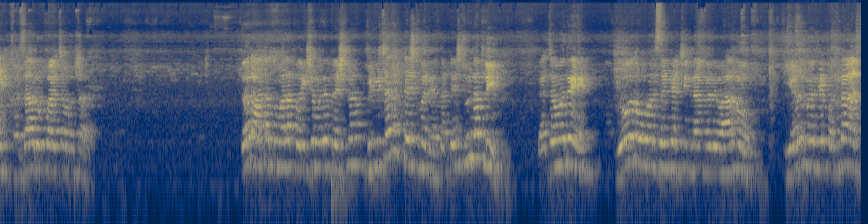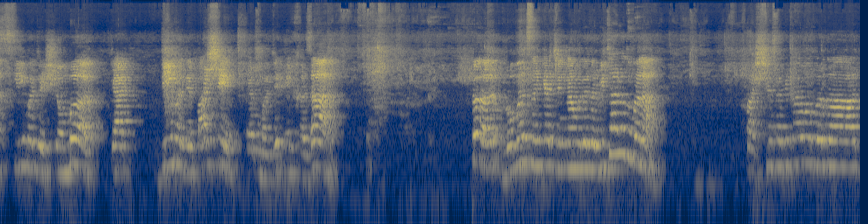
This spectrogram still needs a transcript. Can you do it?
एक हजार रुपयाचा होता. तर आता तुम्हाला परीक्षेमध्ये प्रश्न मी टेस्टमध्ये आता टेस्ट होईल आपली त्याच्यामध्ये यो रोमन संख्या चिन्हांमध्ये वाहनो एल म्हणजे पन्नास सी म्हणजे शंभर कॅट डी म्हणजे पाचशे एम म्हणजे एक हजार. तर रोमन संख्या चिन्हामध्ये जर विचारलं तुम्हाला पाचशे साठी काय वापरतात?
